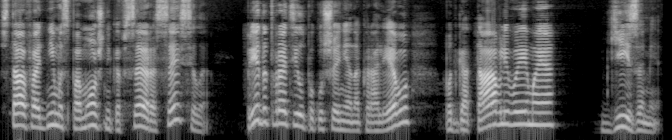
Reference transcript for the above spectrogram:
став одним из помощников сэра Сесила, предотвратил покушение на королеву, подготавливаемое гизами.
